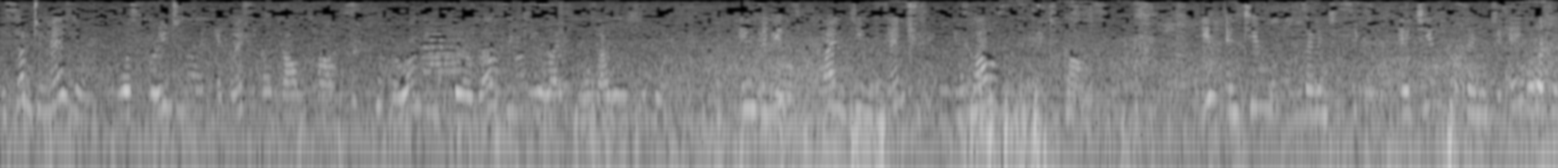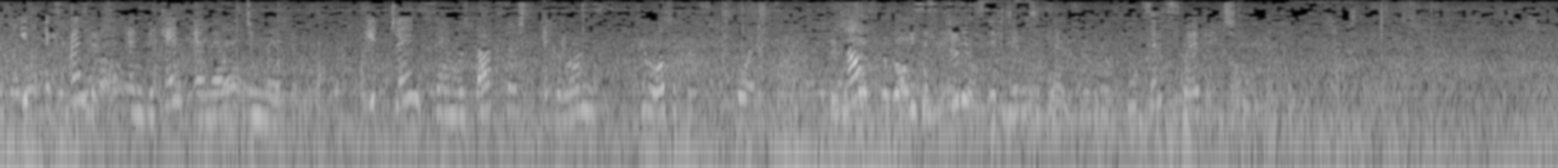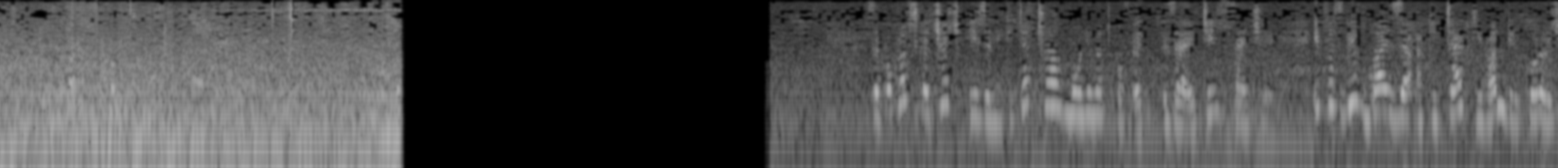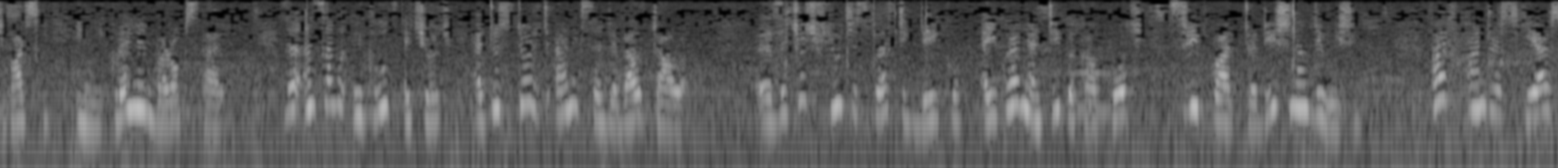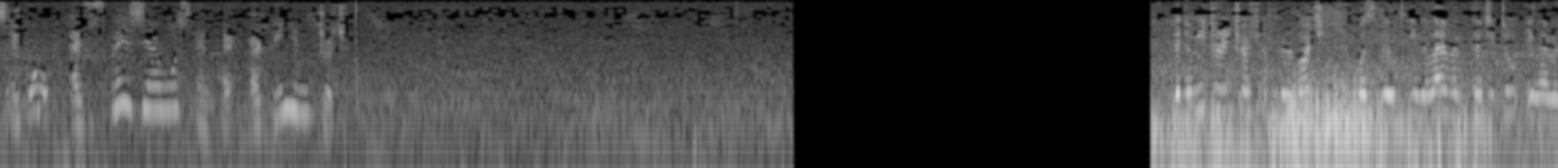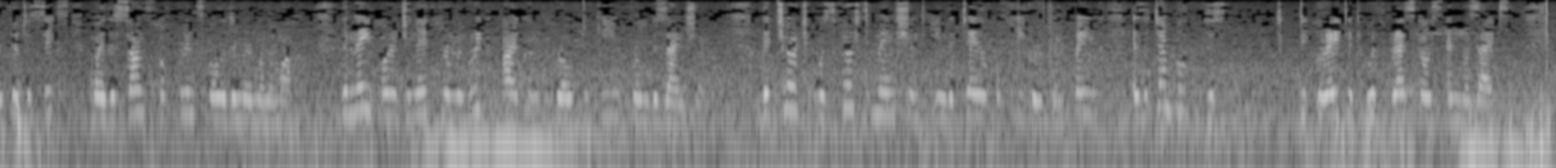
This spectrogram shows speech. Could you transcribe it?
The Subgymnasium was originally a classical townhouse belonging to a wealthy Kiev Mazarian Subot. In the mid-19th century, it housed the city council. In 1876-1878, uh, it expanded and became male gymnasium. It trained famous doctors, economists, philosophers, poets. Now, it is students' activity center. Thanks for The Pokrovsky Church is an architectural monument of the 18th century. It was built by the architect Ivan Grigorovich Barsky in Ukrainian Baroque style. The ensemble includes a church, a two-storied annex and a bell tower. Uh, the church features plastic deco, a Ukrainian typical porch, three-part traditional division. 500 years ago, at this place there was an Armenian church. The dormitory church of Perevach was built in 1132-1136 by the sons of Prince Volodymyr Monomach. The name originates from a Greek icon brought to Kiev from Byzantium. The church was first mentioned in the tale of Igor campaign as a temple decorated with frescoes and mosaics.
